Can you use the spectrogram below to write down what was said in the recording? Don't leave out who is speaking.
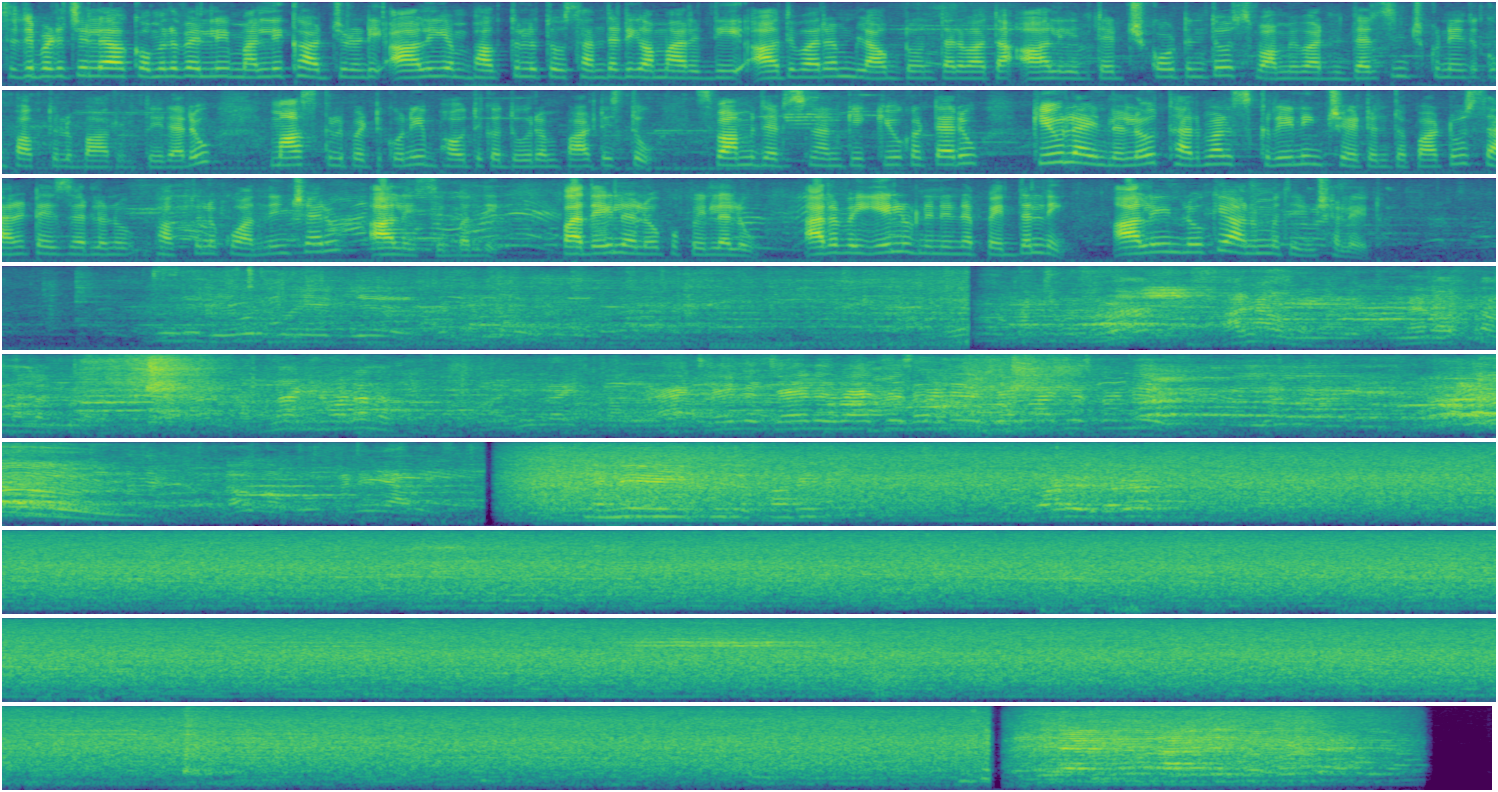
Speaker 1: సిద్దిపేట జిల్లా కొమరవెల్లి మల్లికార్జునుడి ఆలయం భక్తులతో సందడిగా మారింది. ఆదివారం లాక్డౌన్ తర్వాత ఆలయం తెరుచుకోవడంతో స్వామివారిని దర్శించుకునేందుకు భక్తులు బారులు తీరారు. మాస్కులు పెట్టుకుని భౌతిక దూరం పాటిస్తూ స్వామి దర్శనానికి క్యూ కట్టారు. క్యూ లైన్లలో థర్మల్ స్క్రీనింగ్ చేయడంతో పాటు శానిటైజర్లను భక్తులకు అందించారు ఆలయ సిబ్బంది. పదేళ్ళలోపు పిల్లలు అరవై ఏళ్ళు నిండిన పెద్దల్ని ఆలయంలోకి అనుమతించలేదు.
Speaker 2: నేను వస్తాను మళ్ళీ. నాకు ఇది పడను? చేయలేదు చేయలేదు బ్యాక్ చేసుకోండి చేయాలి బ్యాక్ చేసుకోండి. అన్నీ పూజ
